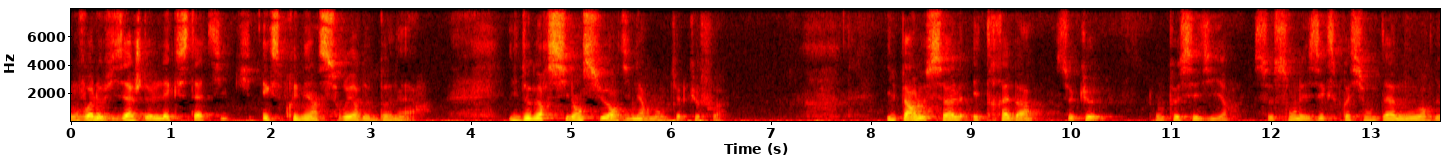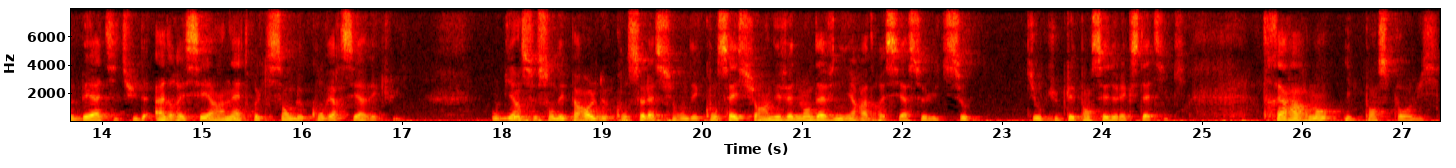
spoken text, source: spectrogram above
on voit le visage de l'extatique exprimer un sourire de bonheur. Il demeure silencieux ordinairement, quelquefois. Il parle seul et très bas, ce que l'on peut saisir, ce sont les expressions d'amour, de béatitude adressées à un être qui semble converser avec lui. Ou bien ce sont des paroles de consolation, des conseils sur un événement d'avenir adressés à celui qui, qui occupe les pensées de l'extatique. Très rarement, il pense pour lui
